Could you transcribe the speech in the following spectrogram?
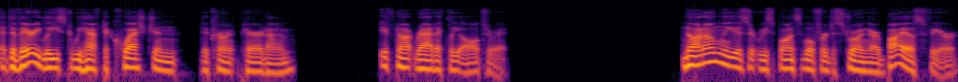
At the very least, we have to question the current paradigm, if not radically alter it. Not only is it responsible for destroying our biosphere,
